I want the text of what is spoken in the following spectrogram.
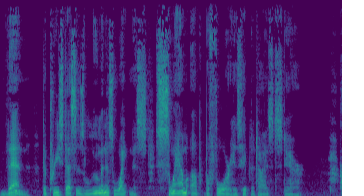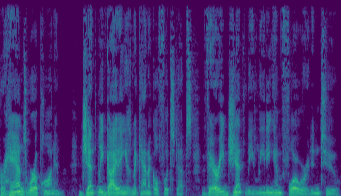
Then the priestess's luminous whiteness swam up before his hypnotized stare. Her hands were upon him, gently guiding his mechanical footsteps, very gently leading him forward into.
